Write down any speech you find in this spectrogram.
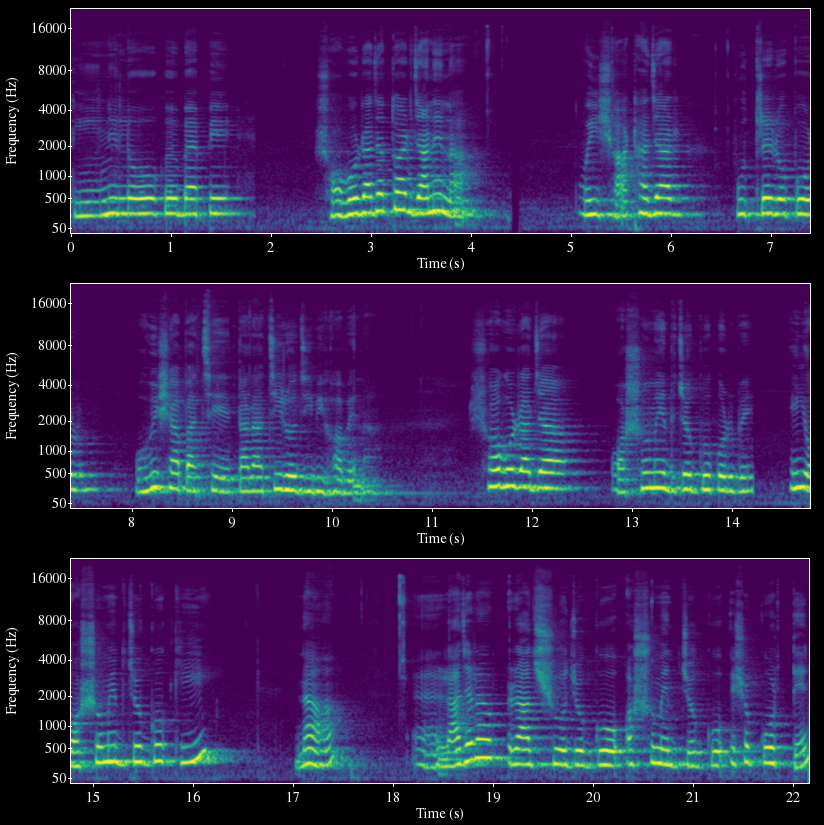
তিন লোক ব্যাপে। সগর রাজা তো আর জানে না। ওই ষাট হাজার পুত্রের ওপর অভিশাপ আছে, তারা চিরজীবী হবে না। সগর রাজা অশ্বমেধ যজ্ঞ করবে। এই অশ্বমেধ যজ্ঞ কি? না রাজারা রাজস্ব যজ্ঞ, অশ্বমেধ যজ্ঞ এসব করতেন।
